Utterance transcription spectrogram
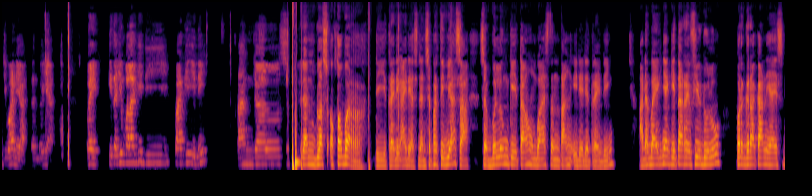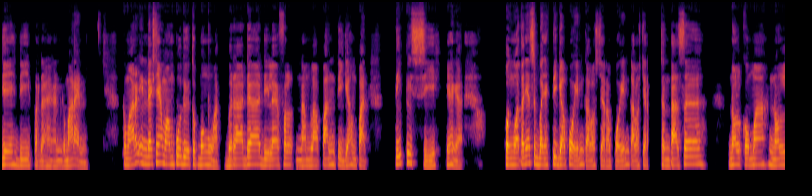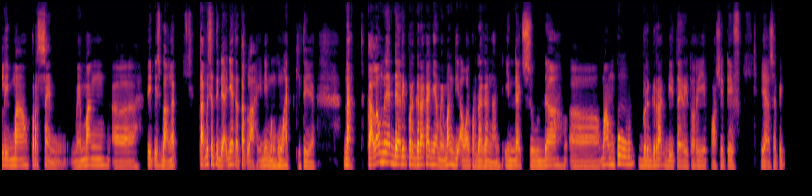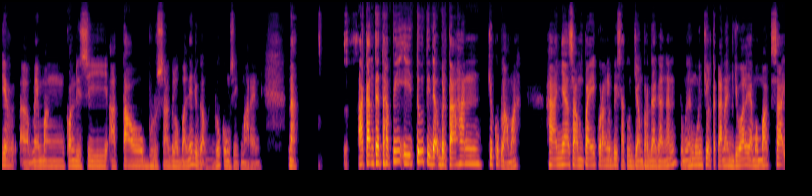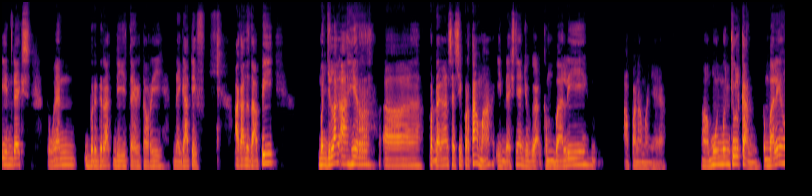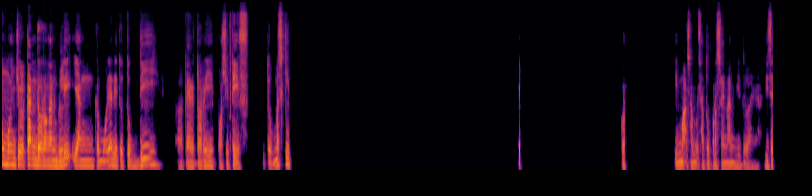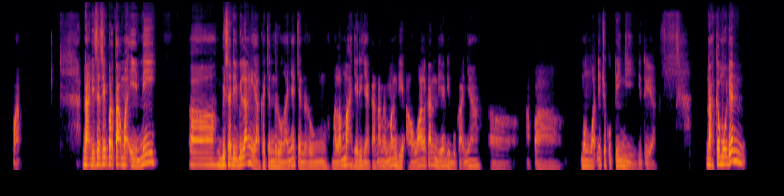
cuan ya tentunya. Baik, kita jumpa lagi di pagi ini tanggal 19 Oktober di Trading Ideas dan seperti biasa sebelum kita membahas tentang ide-ide trading ada baiknya kita review dulu pergerakan IHSG di perdagangan kemarin. Kemarin indeksnya mampu ditutup menguat, berada di level 6834 tipis sih, ya enggak? Penguatannya sebanyak 3 poin kalau secara poin, kalau secara persentase 0,05 persen. Memang uh, tipis banget, tapi setidaknya tetaplah ini menguat gitu ya. Nah, kalau melihat dari pergerakannya, memang di awal perdagangan indeks sudah uh, mampu bergerak di teritori positif. Ya, saya pikir uh, memang kondisi atau bursa globalnya juga mendukung sih kemarin. Nah, akan tetapi itu tidak bertahan cukup lama, hanya sampai kurang lebih satu jam perdagangan, kemudian muncul tekanan jual yang memaksa indeks kemudian bergerak di teritori negatif. Akan tetapi menjelang akhir uh, perdagangan sesi pertama, indeksnya juga kembali apa namanya ya, uh, munculkan kembali memunculkan dorongan beli yang kemudian ditutup di uh, teritori positif gitu. Meski 5 sampai satu persenan gitulah ya di sesi pertama. Nah di sesi pertama ini uh, bisa dibilang ya kecenderungannya cenderung melemah jadinya karena memang di awal kan dia dibukanya uh, apa menguatnya cukup tinggi gitu ya. Nah kemudian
